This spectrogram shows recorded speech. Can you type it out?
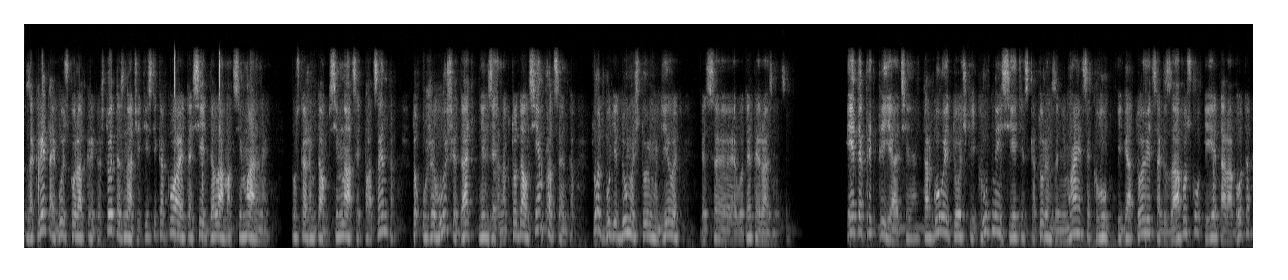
закрыта и будет скоро открыта. Что это значит? Если какая-то сеть дала максимальный, ну скажем там 17%, то уже выше дать нельзя. Но кто дал 7%, тот будет думать, что ему делать с э, вот этой разницей. Это предприятия, торговые точки и крупные сети, с которым занимается клуб и готовится к запуску, и эта работа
